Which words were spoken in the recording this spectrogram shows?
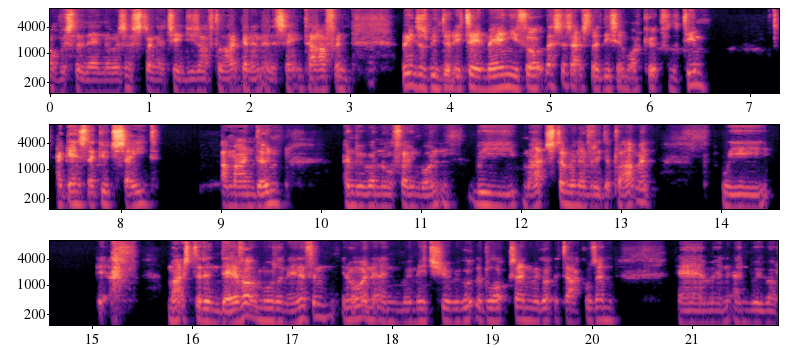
obviously then there was a string of changes after that going into the second half. And Rangers been down to ten men. You thought this is actually a decent workout for the team against a good side a man down, and we were no found wanting. We matched them in every department. We matched their endeavour more than anything, you know, and, and we made sure we got the blocks in, we got the tackles in, um, and, and we were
